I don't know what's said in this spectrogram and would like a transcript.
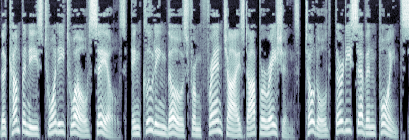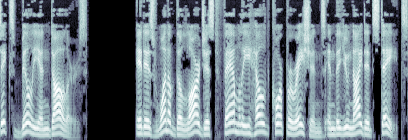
The company's 2012 sales, including those from franchised operations, totaled $37.6 billion. It is one of the largest family-held corporations in the United States.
